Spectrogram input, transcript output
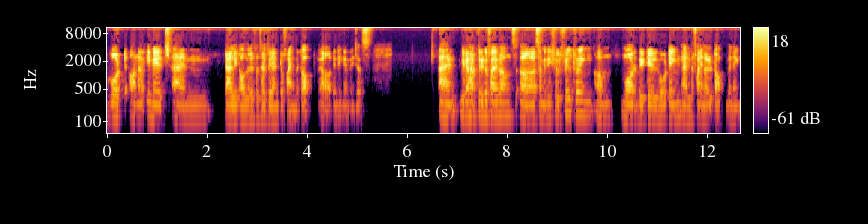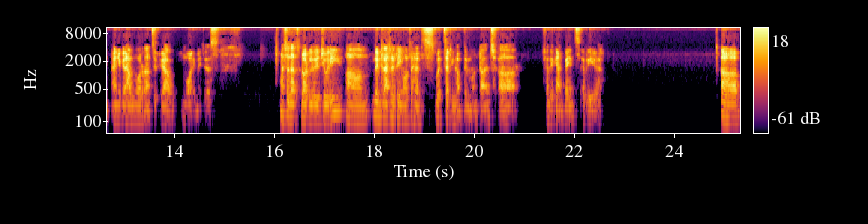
vote on an image and tally all the results at the end to find the top uh, winning images and we can have three to five rounds, uh, some initial filtering, um, more detailed voting, and the final top winning. And you can have more runs if you have more images. So that's broadly the jury. Um, the international team also helps with setting up the montage uh, for the campaigns every year. Uh,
